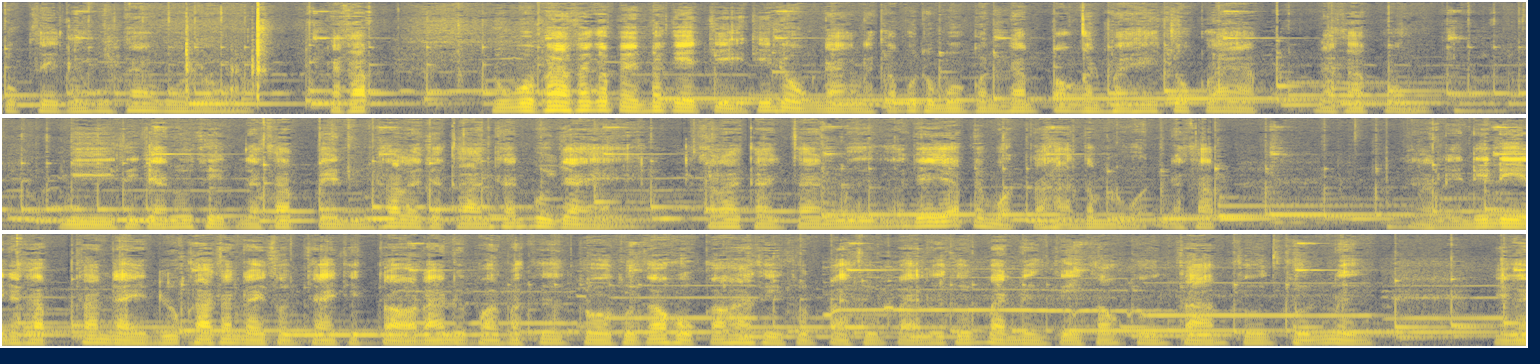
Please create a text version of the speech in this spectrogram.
ปกเสกหลวงปู่ข้าวโวโลนะครับหลวงปู่ข้าวท่านก็เป็นพระเกจิที่โด่งดังนะครับพุทธมงคลท่านป้องกันภัยให้โชคลาภนะครับ ผมมีศิษยานุศิษย์นะครับ เป็นข้าราชการชั้นผู้ใหญ่ข้าราชการการเมืองเยอะแยะไปหมดทหารตำรวจนะครับ เรียนดีๆนะครับ ท่านใดลูกค้าท่านใดสนใจติดต่อร้านนุพรพระเครื่องโทร0 9 6 9 5 4 0 8 0 8หรือ0 8 1 4 2 0 3 0 0 1ยังไง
